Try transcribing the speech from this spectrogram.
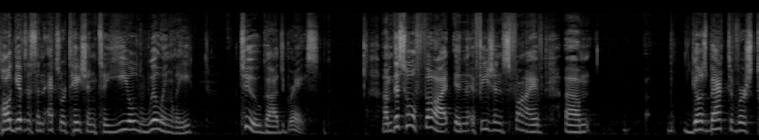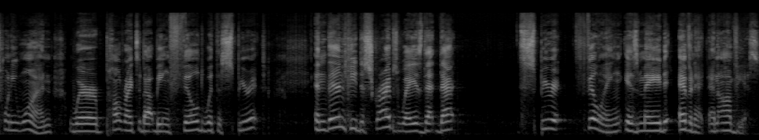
Paul gives us an exhortation to yield willingly to God's grace. Um, this whole thought in Ephesians 5 um, goes back to verse 21, where Paul writes about being filled with the Spirit. And then he describes ways that that Spirit filling is made evident and obvious.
